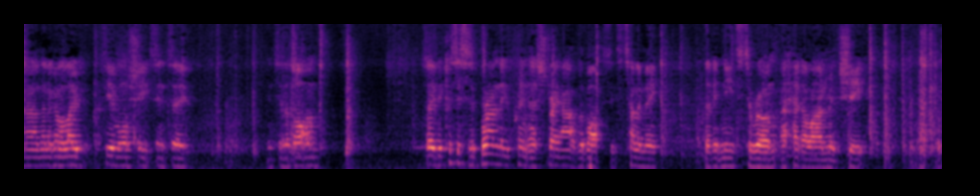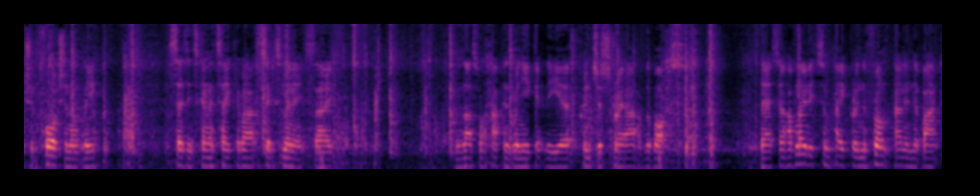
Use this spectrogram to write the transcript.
and then I'm going to load a few more sheets into into the bottom. So because this is a brand new printer straight out of the box it's telling me that it needs to run a head alignment sheet which unfortunately says it's going to take about six minutes. So that's what happens when you get the uh, printer straight out of the box. There so I've loaded some paper in the front and in the back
